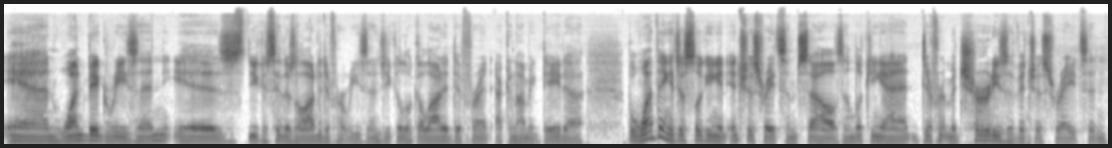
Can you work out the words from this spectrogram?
And one big reason is you can say there's a lot of different reasons. You can look at a lot of different economic data. But one thing is just looking at interest rates themselves and looking at different maturities of interest rates. And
